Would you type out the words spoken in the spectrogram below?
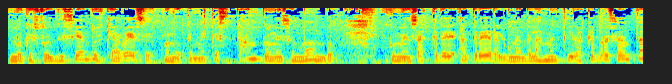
Lo que estoy diciendo es que a veces cuando te metes tanto en ese mundo y comienzas a, a creer algunas de las mentiras que presentan,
